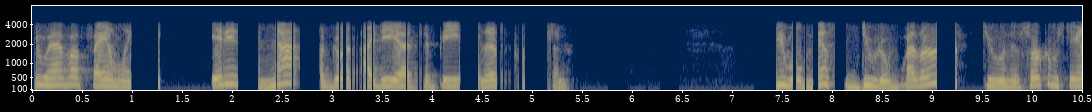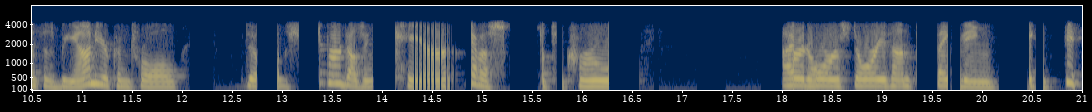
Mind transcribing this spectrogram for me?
you have a family, it is not a good idea to be in this person. You will miss due to weather, due to circumstances beyond your control. The shipper doesn't care. They have a skeleton crew. I heard horror stories on Thanksgiving taking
